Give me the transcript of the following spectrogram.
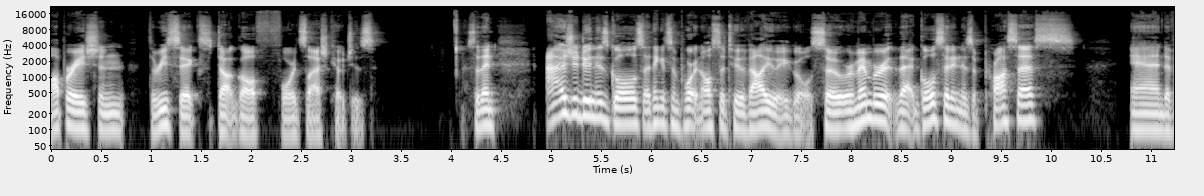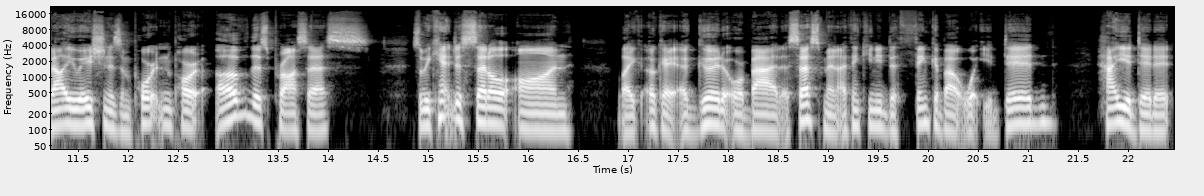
operation36.golf forward slash coaches. So then as you're doing these goals, I think it's important also to evaluate goals. So remember that goal setting is a process and evaluation is an important part of this process. So we can't just settle on like, okay, a good or bad assessment. I think you need to think about what you did, how you did it,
